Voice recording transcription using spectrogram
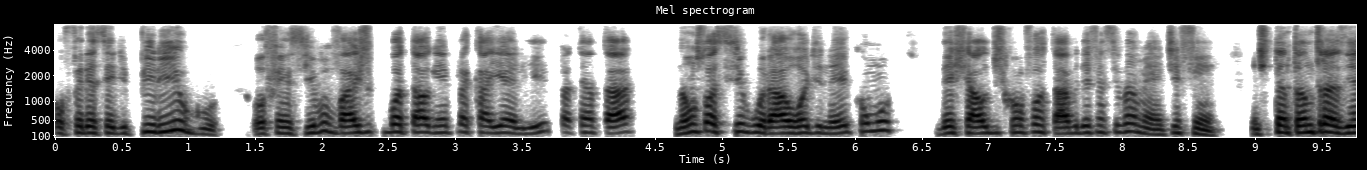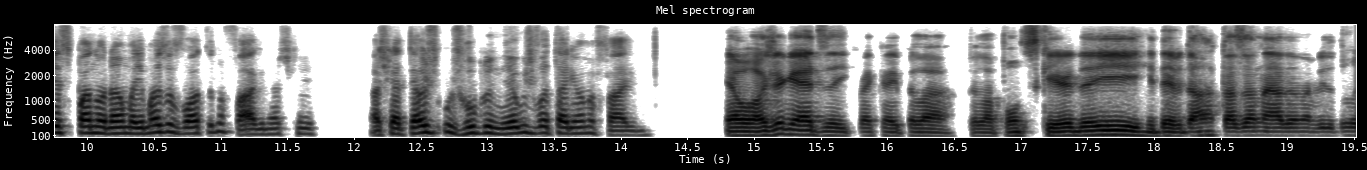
oferecer de perigo ofensivo, vai botar alguém para cair ali para tentar não só segurar o Rodinei, como deixá-lo desconfortável defensivamente. Enfim, a gente tentando trazer esse panorama aí, mas o voto é no Fagner. Acho que, acho que até os, os rubro-negros votariam no Fagner. É o Roger Guedes aí que vai cair pela, pela ponta esquerda e, e deve dar uma tazanada na vida do,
